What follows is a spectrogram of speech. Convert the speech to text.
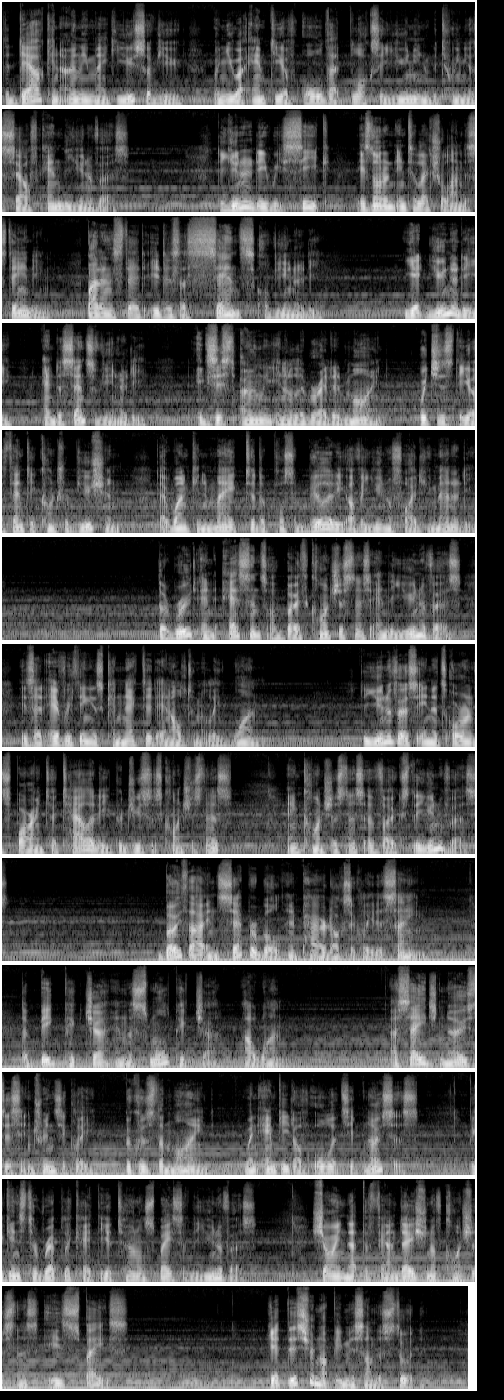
The Tao can only make use of you when you are empty of all that blocks a union between yourself and the universe. The unity we seek is not an intellectual understanding, but instead it is a sense of unity. Yet unity and a sense of unity exist only in a liberated mind, which is the authentic contribution that one can make to the possibility of a unified humanity. The root and essence of both consciousness and the universe is that everything is connected and ultimately one. The universe, in its awe inspiring totality, produces consciousness, and consciousness evokes the universe. Both are inseparable and paradoxically the same. The big picture and the small picture are one. A sage knows this intrinsically because the mind, when emptied of all its hypnosis, begins to replicate the eternal space of the universe, showing that the foundation of consciousness is space. Yet this should not be misunderstood.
